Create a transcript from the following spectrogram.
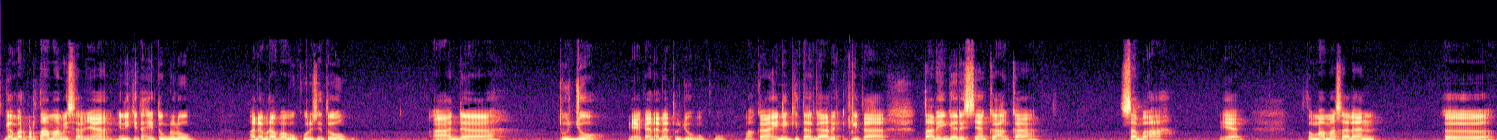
Gambar pertama misalnya, ini kita hitung dulu. Ada berapa buku di situ? Ada tujuh, ya kan? Ada tujuh buku. Maka ini kita gar kita tarik garisnya ke angka sab'ah. Ya. Tuma masalan uh,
